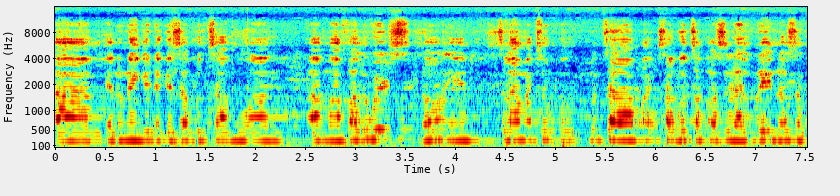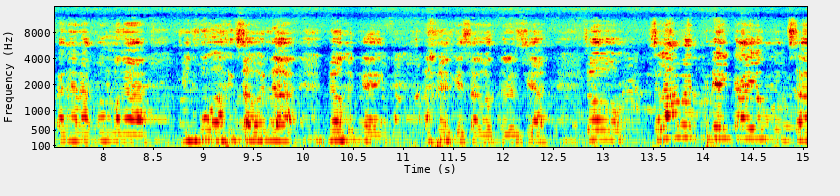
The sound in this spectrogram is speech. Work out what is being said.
um, kanunay na gyud nagasabot sa amo ang ah, mga followers no? And salamat sa sa pagsabot sa ko Sir Aldrin no? Sa kanan akong mga binuang sa una no? Kay kasabot na siya. So salamat po kayo po sa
